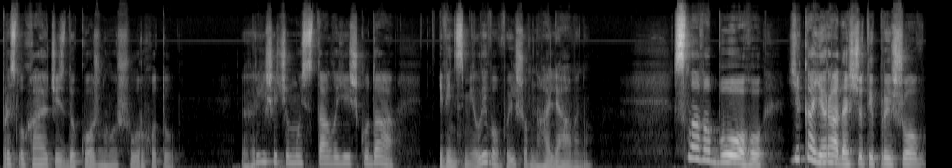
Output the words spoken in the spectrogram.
прислухаючись до кожного шурхоту. Гріші чомусь стало їй шкода, і він сміливо вийшов на галявину. Слава Богу, яка я рада, що ти прийшов.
